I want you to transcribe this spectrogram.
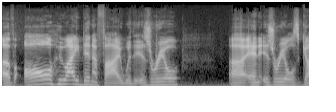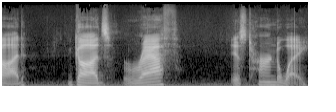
of all who identify with Israel uh, and Israel's God, God's wrath is turned away,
